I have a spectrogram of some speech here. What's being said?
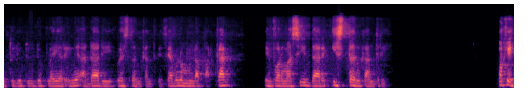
Ketujuh-tujuh player ini ada di Western country. Saya belum mendapatkan informasi dari Eastern country. Oke, okay.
